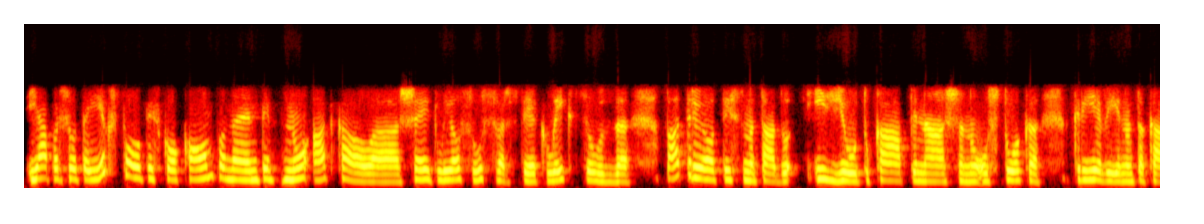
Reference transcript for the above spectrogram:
Jā, par šo te iekšpolitisko komponenti, nu, atkal šeit liels uzsvars tiek likts uz patriotisma tādu izjūtu kāpināšanu, uz to, ka Krievija, nu, tā kā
